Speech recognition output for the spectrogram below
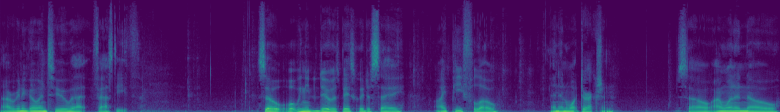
uh, we're going to go into that fast eth. So what we need to do is basically just say IP flow and in what direction. So I want to know,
